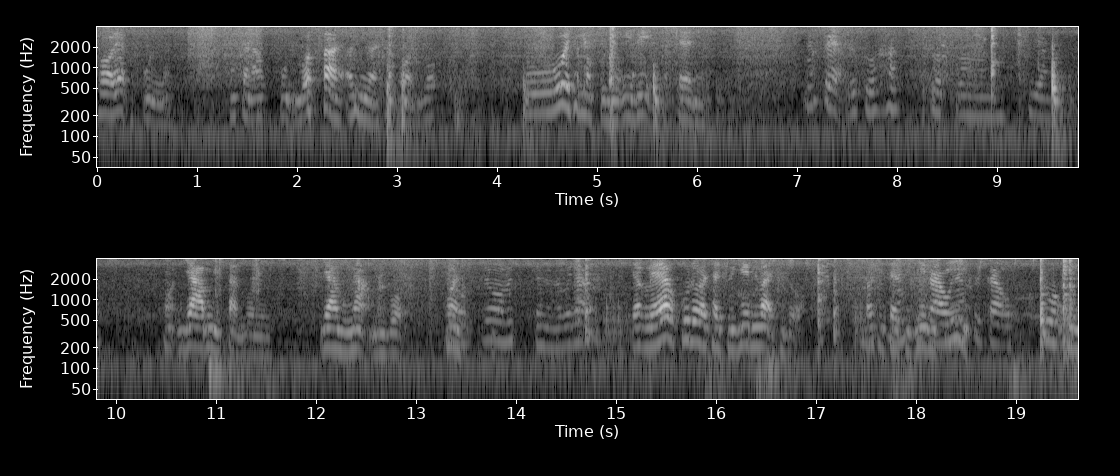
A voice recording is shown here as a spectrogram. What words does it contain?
พอแล้วฝุ่นนะมันกันเอาฝุ่นบ่าตายเอาเหงื่อซะก่อนบ่า โอ้ยทำไมฝุ่นอย่างนี้ดิแค่นี้ยังแตะอยู่ตัวฮักตัวตรงเสียงยามอยู่สั่นบ่นี่ยามหน้ามันบ่โอ้ยโยมเออไม่ได้จักแล้วกูว่าใส่ตู้เย็นไว้สิดอกเขาสิใส่ยังตู้คืเย็อนเก่าที่ยังคือเก่าตัวอุ่น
